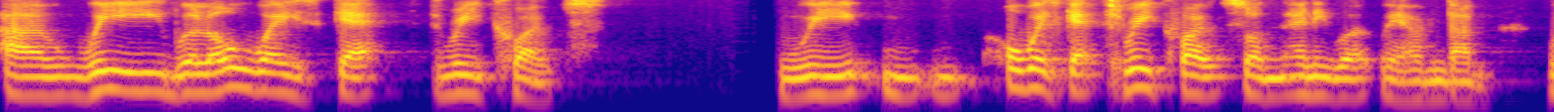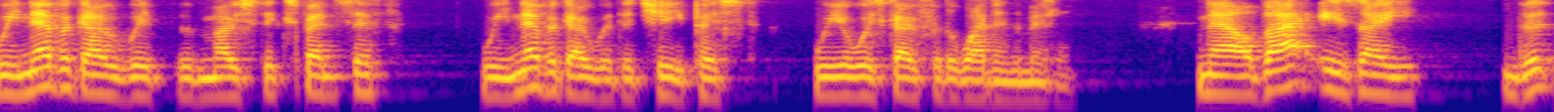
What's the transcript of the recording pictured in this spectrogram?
uh, we will always get three quotes. We always get three quotes on any work we haven't done. We never go with the most expensive. We never go with the cheapest. We always go for the one in the middle. Now that is a that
